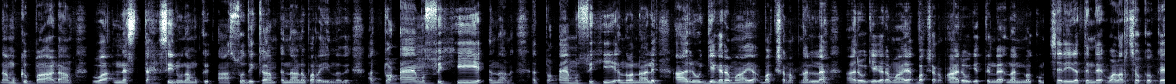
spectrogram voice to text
നമുക്ക് പാടാം. വ നസ്തഹ്സിനു നമുക്ക് ആസ്വദിക്കാം എന്നാണ് പറയുന്നത്. അത്വആമുസിഹി എന്നാണ്. അത്വആമുസിഹി എന്ന് പറഞ്ഞാൽ ആരോഗ്യകരമായ ഭക്ഷണം നല്ല ആരോഗ്യകരമായ ഭക്ഷണം. ആരോഗ്യത്തിന്റെ നന്മക്കും ശരീരത്തിന്റെ വളർച്ചക്കൊക്കെ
